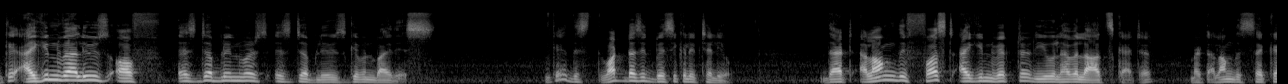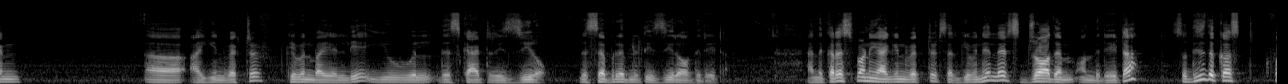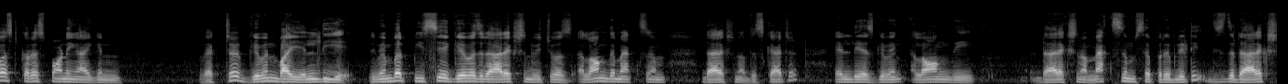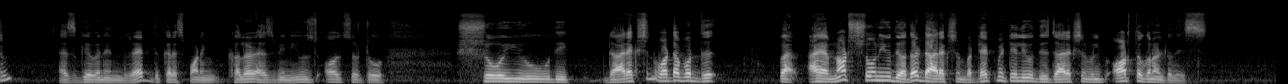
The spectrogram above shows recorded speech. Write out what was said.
Okay, eigenvalues of SW inverse SW is given by this. Okay, this what does it basically tell you? That along the first eigenvector you will have a large scatter, but along the second uh, eigenvector given by LDA you will the scatter is 0, the separability is 0 of the data and the corresponding eigenvectors are given here. Let us draw them on the data. So, this is the first, corresponding eigen vector given by LDA. Remember PCA gave us a direction which was along the maximum direction of the scatter, LDA is giving along the direction of maximum separability. This is the direction as given in red, the corresponding color has been used also to show you the direction. What about the, well I have not shown you the other direction, but let me tell you this direction will be orthogonal to this.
